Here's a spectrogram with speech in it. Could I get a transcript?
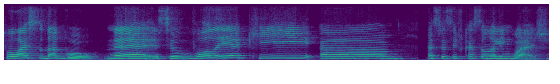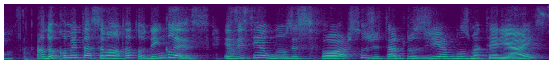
vou lá estudar Go, né? Se eu vou ler aqui uh, a especificação da linguagem. A documentação está toda em inglês. Existem alguns esforços de traduzir alguns materiais,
